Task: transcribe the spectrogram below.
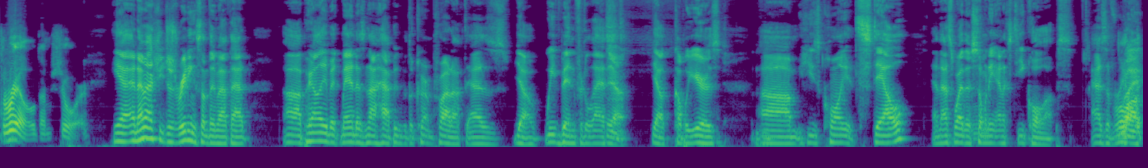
thrilled. I'm sure. Yeah, and I'm actually just reading something about that. Uh, apparently, McMahon is not happy with the current product, as you know we've been for the last Yeah. yeah couple years. Mhm. Um, he's calling it stale, and that's why there's so many NXT call ups. As of Raw, Right.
